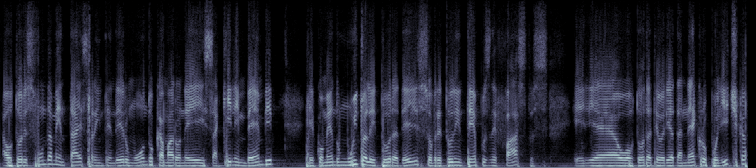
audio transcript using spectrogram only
autores fundamentais para entender o mundo, camaronês Aquile Mbembe. Recomendo muito a leitura dele, sobretudo em tempos nefastos. Ele é o autor da teoria da necropolítica,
